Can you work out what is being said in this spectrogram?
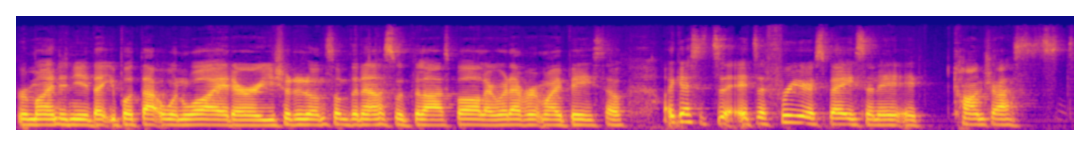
reminding you that you put that one wide or you should have done something else with the last ball or whatever it might be. So I guess it's a, it's a freer space and it, it contrasts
